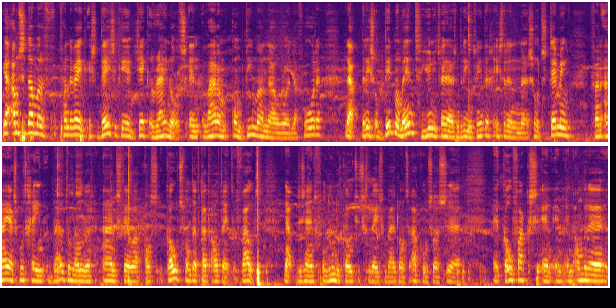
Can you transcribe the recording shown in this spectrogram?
Ja, Amsterdammer van de week is deze keer Jack Reynolds. En waarom komt die man nou eh, naar voren? Nou, er is op dit moment, juni 2023, is er een eh, soort stemming van Ajax moet geen buitenlander aanstellen als coach, want dat gaat altijd fout. Nou, er zijn voldoende coaches geweest van buitenlandse afkomst, zoals eh, Kovacs en, en, en andere,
